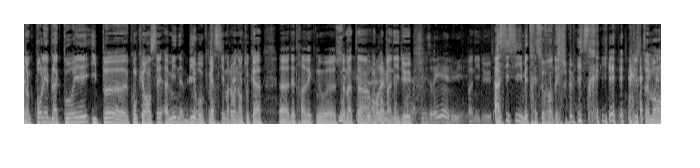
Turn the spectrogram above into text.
Donc, pour les blagues pourries, il peut euh, concurrencer Amine Birouk. Merci Malouin en tout cas euh, d'être avec nous euh, ce matin en compagnie du Chemise rayée, lui. compagnie du. Ah si si, il met très souvent des chemises rayées justement.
